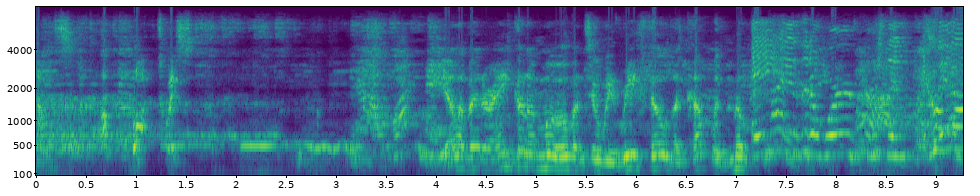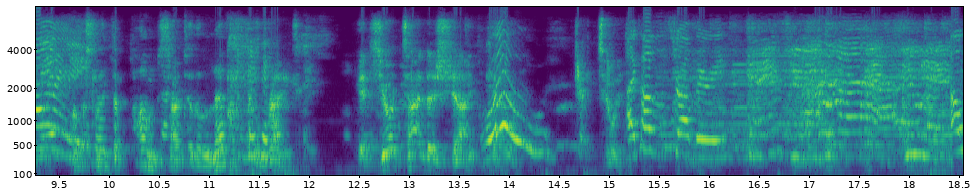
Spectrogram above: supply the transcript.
Nuts. A plot twist. The elevator ain't gonna move until we refill the cup with milk. Hey, is it a word person? Come on. Looks like the pumps are to the left and right. It's your time to shine. Woo! Get to it. I call the strawberry. dance you with big shoelaces. Oh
